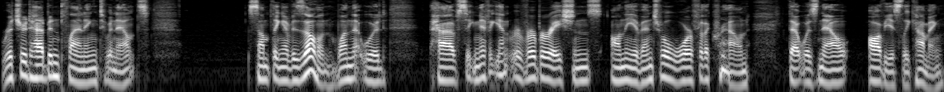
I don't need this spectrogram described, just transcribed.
Richard had been planning to announce something of his own, one that would have significant reverberations on the eventual war for the crown that was now obviously coming.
